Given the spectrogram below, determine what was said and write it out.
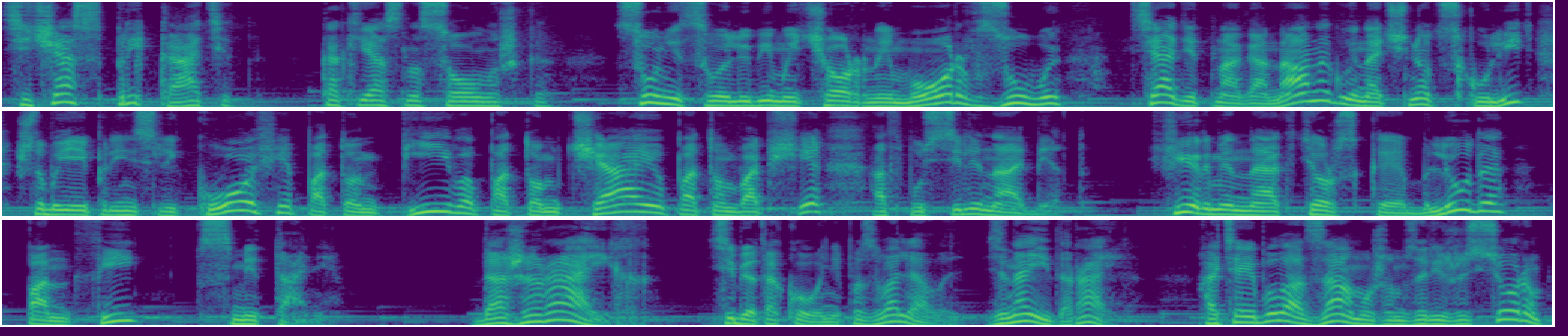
Сейчас прикатит, как ясно солнышко, сунет свой любимый черный мор в зубы, сядет нога на ногу и начнет скулить, чтобы ей принесли кофе, потом пиво, потом чаю, потом вообще отпустили на обед. Фирменное актерское блюдо – понты в сметане. Даже Райх себе такого не позволяла, Зинаида Райх, хотя и была замужем за режиссером,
